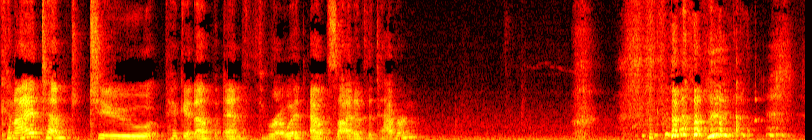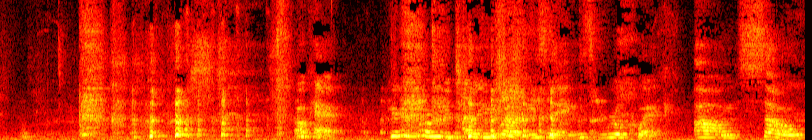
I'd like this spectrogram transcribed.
Can I attempt to pick it up and throw it outside of the tavern? Okay. Here's what I'm going to tell you about these things real quick. Um, so,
